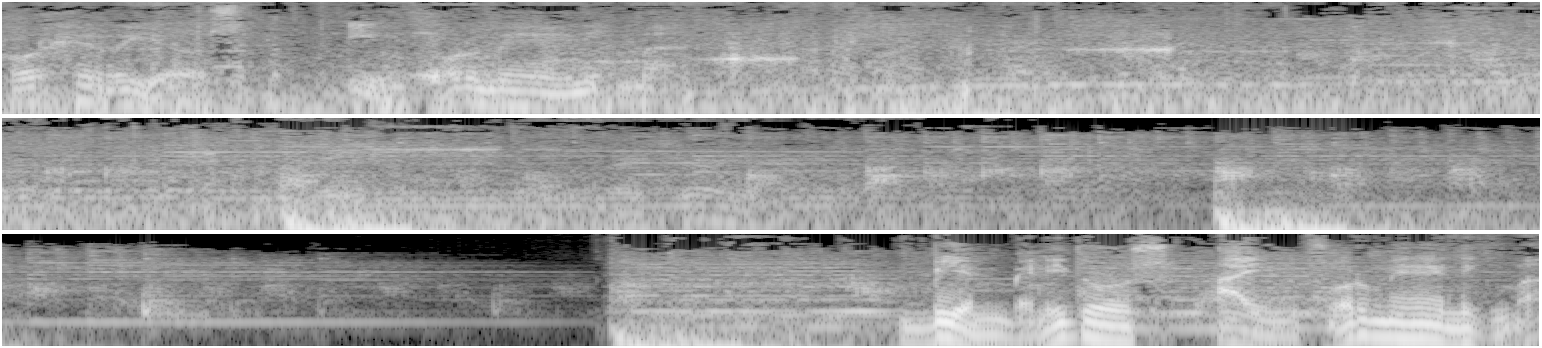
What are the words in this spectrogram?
Jorge Ríos. Informe Enigma. Bienvenidos a Informe Enigma.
